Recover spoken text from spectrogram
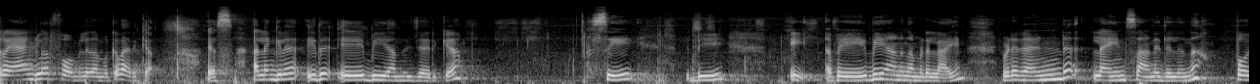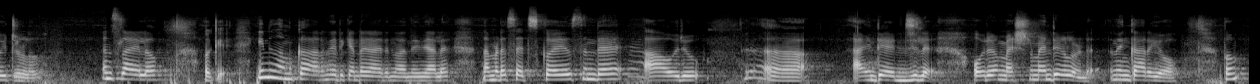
ട്രയാങ്കുലർ ഫോമിൽ നമുക്ക് വരയ്ക്കാം. യെസ് അല്ലെങ്കിൽ ഇത് എ ബി ആണെന്ന് വിചാരിക്കുക. സി ഡി ഇ അപ്പോൾ എ ബി ആണ് നമ്മുടെ ലൈൻ ഇവിടെ രണ്ട് ലൈൻസ് ആണ് ഇതിൽ നിന്ന് പോയിട്ടുള്ളത്. മനസ്സിലായല്ലോ? ഓക്കെ ഇനി നമുക്ക് അറിഞ്ഞിരിക്കേണ്ട കാര്യം എന്ന് പറഞ്ഞു കഴിഞ്ഞാൽ നമ്മുടെ സെറ്റ് സ്ക്വയേഴ്സിന്റെ ആ ഒരു അതിന്റെ എഡ്ജിൽ ഓരോ മെഷർമെന്റുകളുണ്ട് നിങ്ങൾക്കറിയോ? അപ്പം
